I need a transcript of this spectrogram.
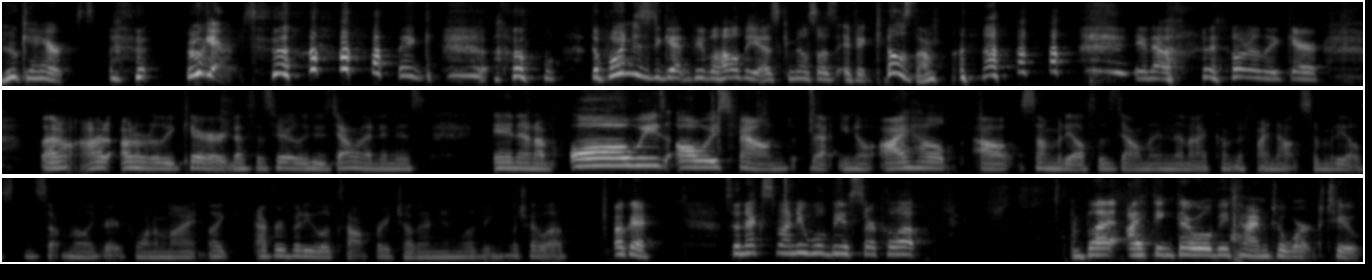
who cares? who cares? like, the point is to get people healthy, as Camille says. If it kills them, you know, I don't really care. I don't. I, don't really care necessarily who's downlining this and and I've always always found that you know I help out somebody else's downline, and then I come to find out somebody else did something really great for one of mine. Like everybody looks out for each other in Young Living, which I love. Okay, so next Monday will be a circle up, but I think there will be time to work too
